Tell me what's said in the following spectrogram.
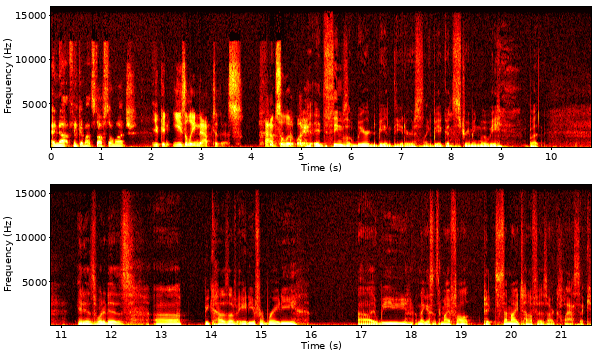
and not think about stuff so much. you can easily nap to this. Absolutely. it seems weird to be in theaters. Like it'd be a good streaming movie, but it is what it is. Uh, because of 80 for Brady, uh, we, and I guess it's my fault, picked Semi Tough as our classic.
